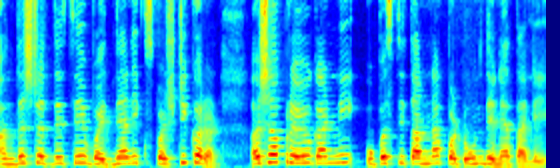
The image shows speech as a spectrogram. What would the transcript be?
अंधश्रद्धेचे वैज्ञानिक स्पष्टीकरण अशा प्रयोगांनी उपस्थितांना पटवून देण्यात आले.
